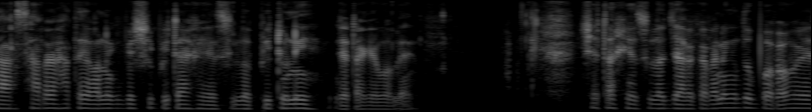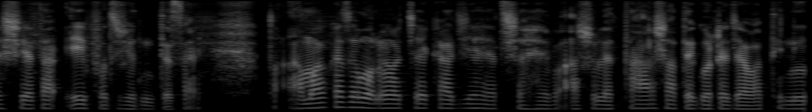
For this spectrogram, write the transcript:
তার স্যারের হাতে অনেক বেশি পিঠা খেয়েছিল, পিটুনি যেটাকে বলে সেটা খেয়েছিল যার কারণে কিন্তু বড় হয়ে সে তার এই প্রতিশোধ নিতে চায়। তো আমার কাছে মনে হচ্ছে কাজী হায়াত সাহেব আসলে তার সাথে ঘটে যাওয়া তিনি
